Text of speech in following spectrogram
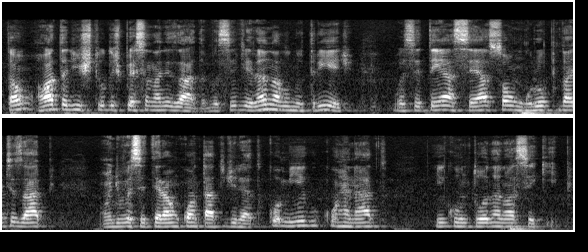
Então, rota de estudos personalizada. Você virando aluno Tríade, você tem acesso a um grupo no WhatsApp, onde você terá um contato direto comigo, com o Renato e com toda a nossa equipe.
